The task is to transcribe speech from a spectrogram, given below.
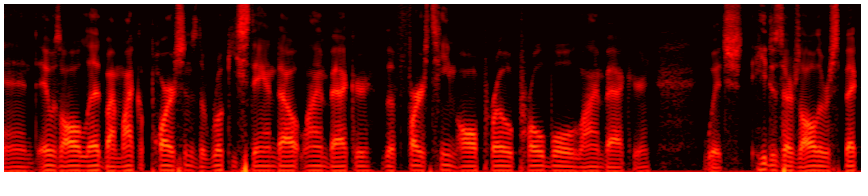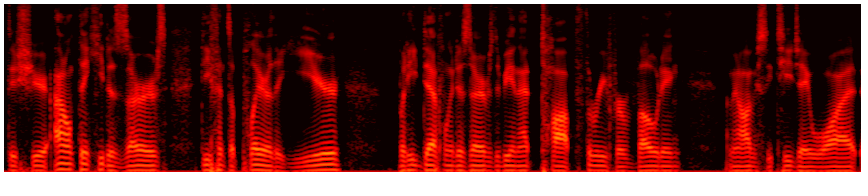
And it was all led by Micah Parsons, the rookie standout linebacker, the first team All Pro, Pro Bowl linebacker which he deserves all the respect this year. I don't think he deserves Defensive Player of the Year, but he definitely deserves to be in that top three for voting. I mean, obviously T.J. Watt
